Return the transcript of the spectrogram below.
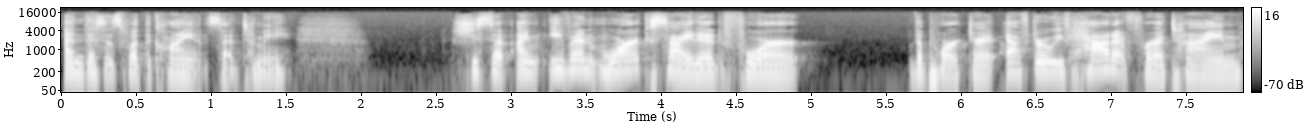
And this is what the client said to me. She said, I'm even more excited for the portrait after we've had it for a time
